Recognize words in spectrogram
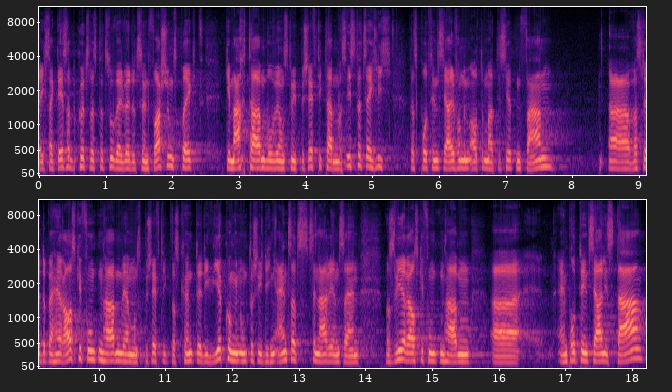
Ich sage deshalb kurz was dazu, weil wir dazu ein Forschungsprojekt gemacht haben, wo wir uns damit beschäftigt haben, was ist tatsächlich das Potenzial von dem automatisierten Fahren. Äh, was wir dabei herausgefunden haben, wir haben uns beschäftigt, was könnte die Wirkung in unterschiedlichen Einsatzszenarien sein. Was wir herausgefunden haben, äh, ein Potenzial ist da,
